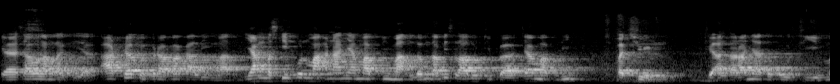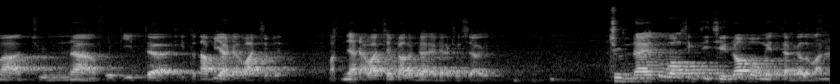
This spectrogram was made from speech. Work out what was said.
Ya saya ulang lagi ya. Ada beberapa kalimat yang meskipun maknanya mabni maklum tapi selalu dibaca mabni majhul. Di antaranya itu udima, junna, fukida. Itu tapi ada wajib ya. Maksudnya ada wajib kalau tidak ada dosa gitu. Junna itu wong sing dijino apa ngedan kalau mana?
